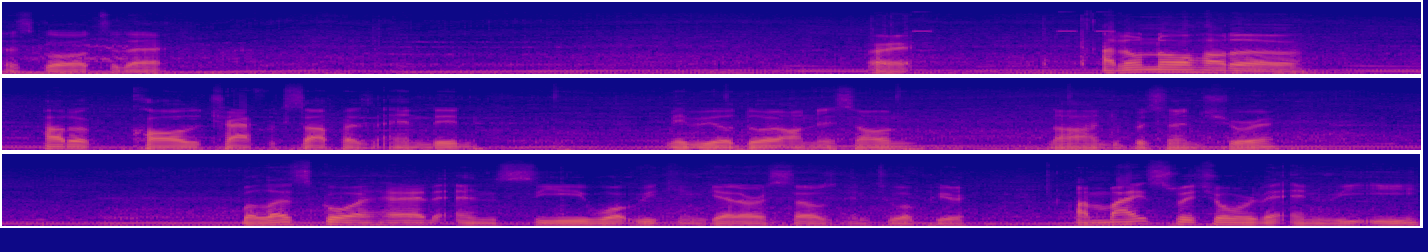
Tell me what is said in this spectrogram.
let's go out to that. All right. I don't know how to how to call the traffic stop has ended. Maybe it'll do it on its own. Not 100% sure. But let's go ahead and see what we can get ourselves into up here. I might switch over to NVE.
